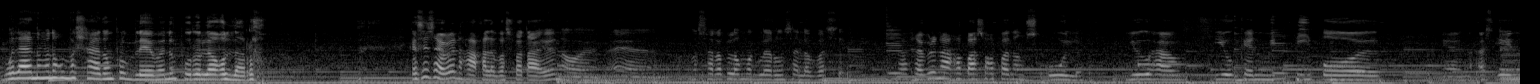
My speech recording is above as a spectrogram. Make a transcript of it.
wala naman ako masyadong problema nung puro lang ako laro. Kasi syempre nakakalabas pa tayo noon. Ayan. Masarap lang maglaro sa labas eh. Syempre nakakapasok ka pa ng school. You have, you can meet people. Ayan. As in,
